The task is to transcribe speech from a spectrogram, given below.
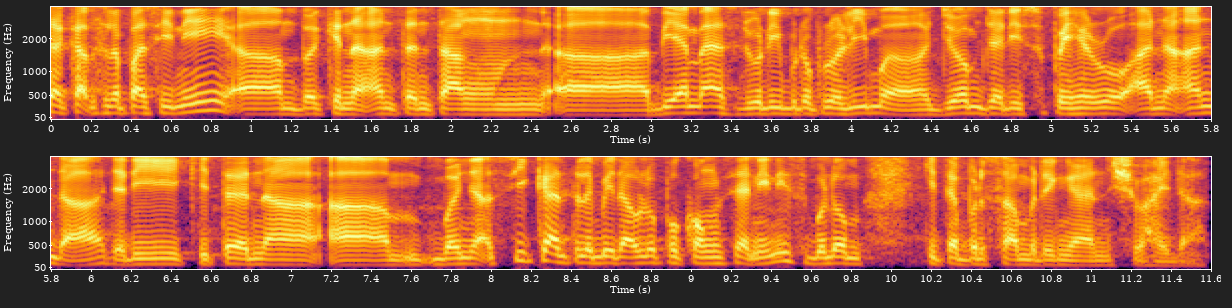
bercakap selepas ini um, berkenaan tentang uh, BMS 2025. Jom jadi superhero anak anda. Jadi kita nak um, menyaksikan terlebih dahulu perkongsian ini sebelum kita bersama dengan Syuhaida.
